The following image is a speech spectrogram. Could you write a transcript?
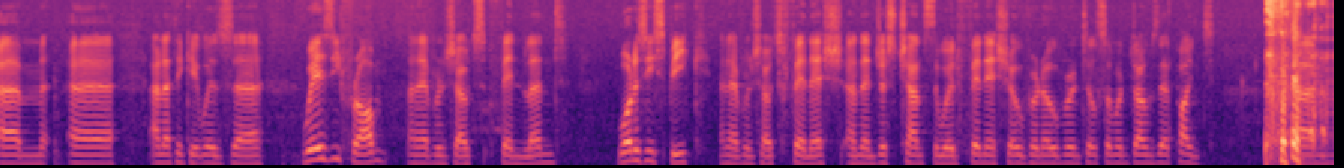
Um, uh, and I think it was, uh, "Where's he from?" And everyone shouts, "Finland." What does he speak? And everyone shouts Finnish, and then just chants the word Finnish over and over until someone downs their pint. Um,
